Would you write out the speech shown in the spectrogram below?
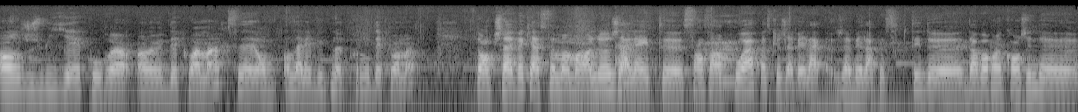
en juillet pour un déploiement, on, on allait vivre notre premier déploiement. Donc, je savais qu'à ce moment-là, j'allais être euh, sans emploi parce que j'avais la, j'avais la possibilité d'avoir un congé de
